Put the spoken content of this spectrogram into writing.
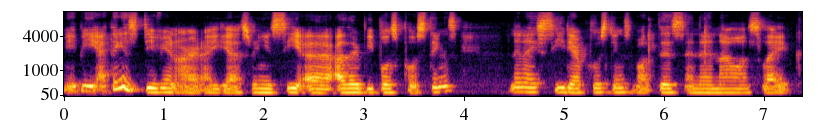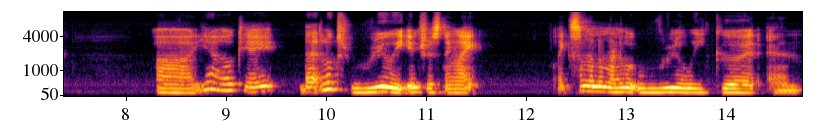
maybe, I think it's DeviantArt, I guess, when you see uh, other people's postings And then I see their postings about this, and then I was like, uh, yeah, okay, that looks really interesting. Like, like some of them are look really good, and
